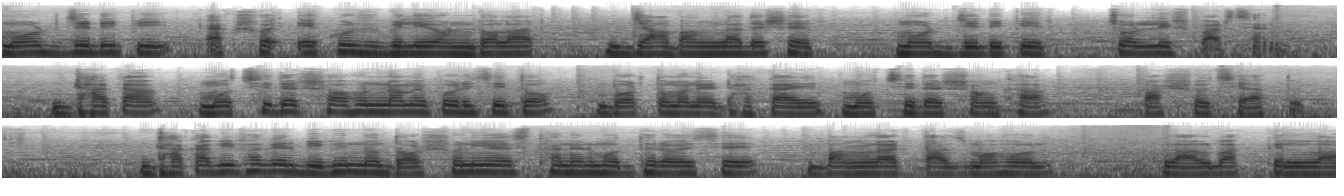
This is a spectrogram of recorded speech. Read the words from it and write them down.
মোট জিডিপি একশো একুশ বিলিয়ন ডলার, যা বাংলাদেশের মোট জিডিপির চল্লিশ পার্সেন্ট। ঢাকা মসজিদের শহর নামে পরিচিত, বর্তমানে ঢাকায় মসজিদের সংখ্যা পাঁচশো ছিয়াত্তরটি। ঢাকা বিভাগের বিভিন্ন দর্শনীয় স্থানের মধ্যে রয়েছে বাংলার তাজমহল, লালবাগ কেল্লা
